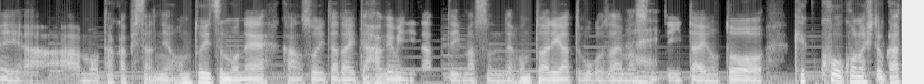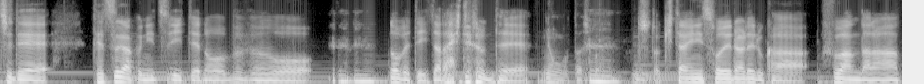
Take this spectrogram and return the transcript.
いやー、もう高ピさんには本当いつもね、感想いただいて励みになっていますんで、本当ありがとうございますはいって言いたいのと、結構この人ガチで哲学についての部分をうん述べていただいてるんで、う確かに。うんちょっと期待に添えられるか不安だな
